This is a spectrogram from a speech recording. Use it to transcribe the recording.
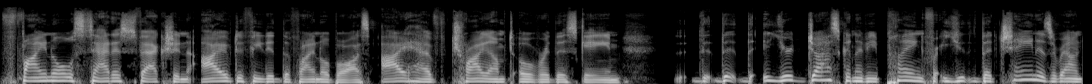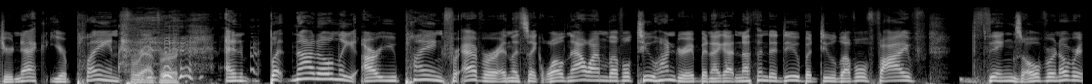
final satisfaction. I've defeated the final boss. I have triumphed over this game. The, the, the, you're just going to be playing for you. The chain is around your neck. You're playing forever, and but not only are you playing forever, and it's like, well, now I'm level 200, but I got nothing to do but do level five things over and over.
